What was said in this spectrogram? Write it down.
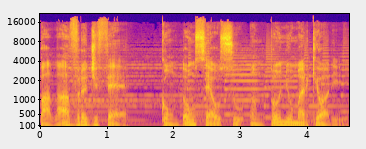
Palavra de Fé com Dom Celso Antônio Marchiori.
